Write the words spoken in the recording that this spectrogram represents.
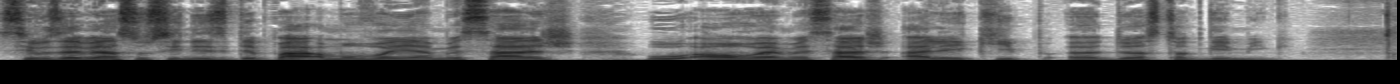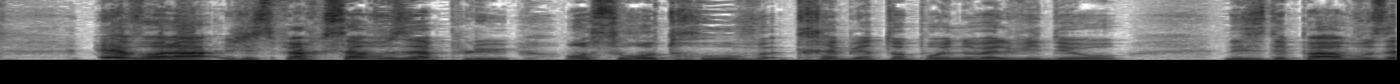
Si vous avez un souci, n'hésitez pas à m'envoyer un message ou à envoyer un message à l'équipe de Instant Gaming. Et voilà, j'espère que ça vous a plu. On se retrouve très bientôt pour une nouvelle vidéo. N'hésitez pas à vous,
